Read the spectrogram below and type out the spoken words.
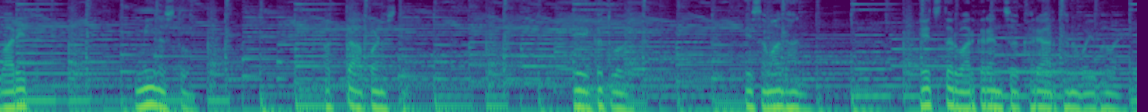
वारीत मी नसतो. फक्त आपण असतो. हे एकत्व हे समाधान. हेच तर वारकऱ्यांचं खऱ्या अर्थानं वैभव आहे.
